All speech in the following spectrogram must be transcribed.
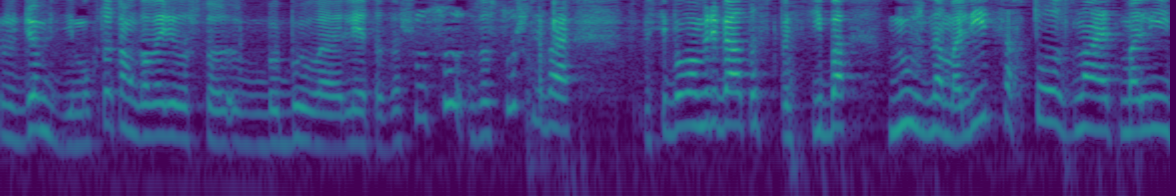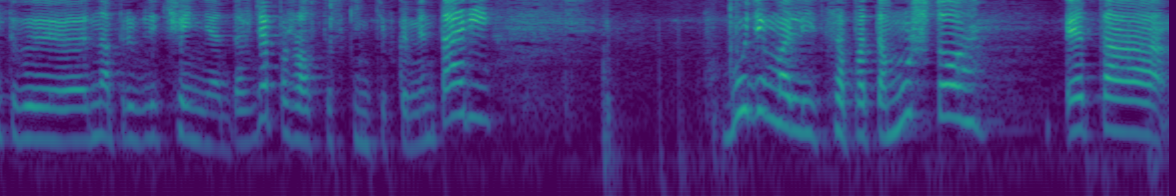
Ждем зиму. Кто там говорил, что бы было лето засушливое? Спасибо вам, ребята, спасибо. Нужно молиться. Кто знает молитвы на привлечение дождя, пожалуйста, скиньте в комментарии. Будем молиться, потому что это,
